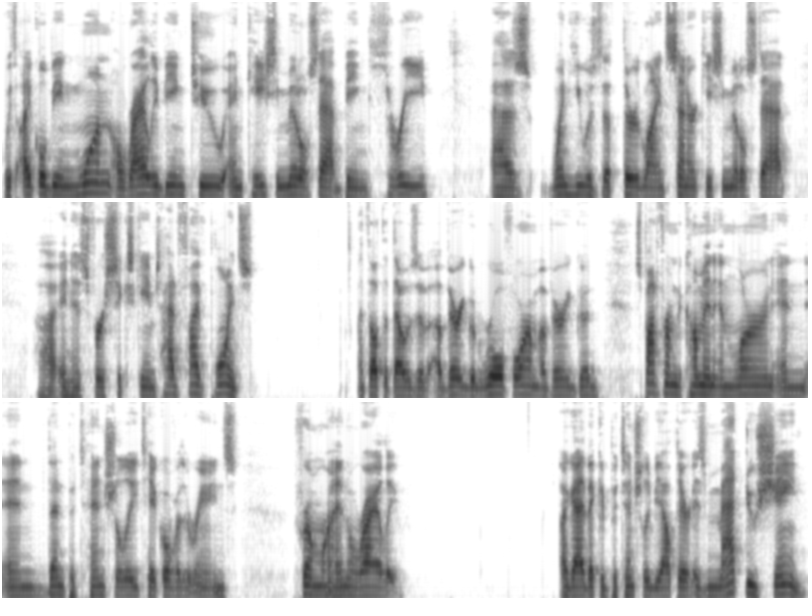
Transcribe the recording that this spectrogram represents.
with Eichel being one, O'Reilly being two, and Casey Mittelstadt being three. As when he was the third line center, Casey Mittelstadt uh, in his first six games had five points. I thought that that was a, a, very good role for him, a very good spot for him to come in and learn, and and then potentially take over the reins from Ryan O'Reilly. A guy that could potentially be out there is Matt Duchene.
